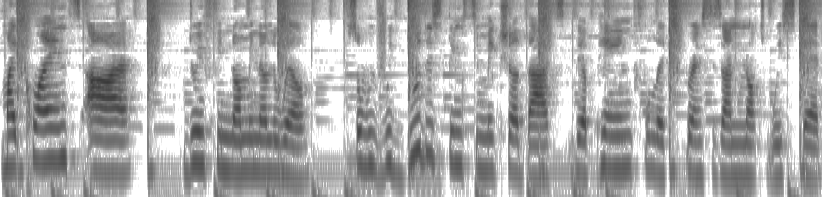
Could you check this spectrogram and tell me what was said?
my clients are doing phenomenally well. So we, we do these things to make sure that their painful experiences are not wasted,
